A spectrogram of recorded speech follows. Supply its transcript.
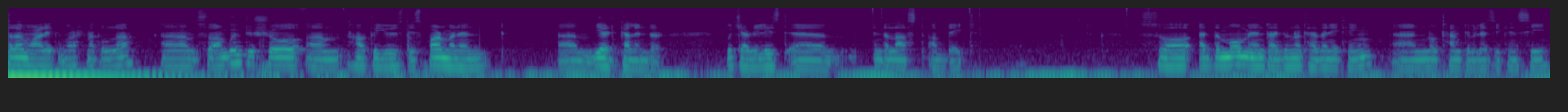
Assalamu alaikum warahmatullah. Um, so I'm going to show um, how to use this permanent um, year calendar which I released um, in the last update. So at the moment I do not have anything and no timetable as you can see.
